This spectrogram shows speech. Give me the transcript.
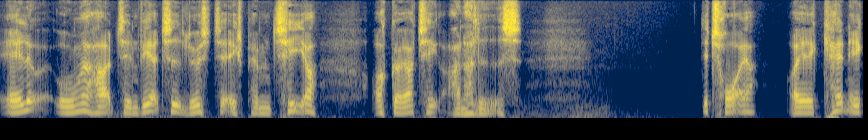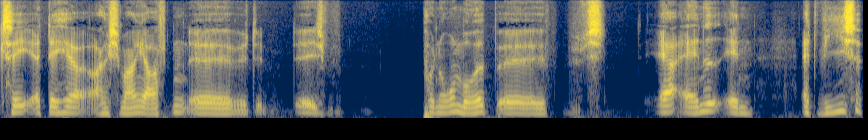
alle unge har til enhver tid lyst til at eksperimentere og gøre ting anderledes? Det tror jeg. Og jeg kan ikke se, at det her arrangement i aften øh, øh, på nogen måde øh, er andet end at vise,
